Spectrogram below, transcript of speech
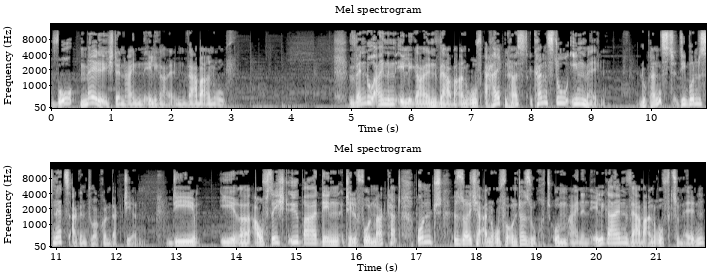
Wo melde ich denn einen illegalen Werbeanruf? Wenn du einen illegalen Werbeanruf erhalten hast, kannst du ihn melden. Du kannst die Bundesnetzagentur kontaktieren. Die ihre Aufsicht über den Telefonmarkt hat und solche Anrufe untersucht. Um einen illegalen Werbeanruf zu melden,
